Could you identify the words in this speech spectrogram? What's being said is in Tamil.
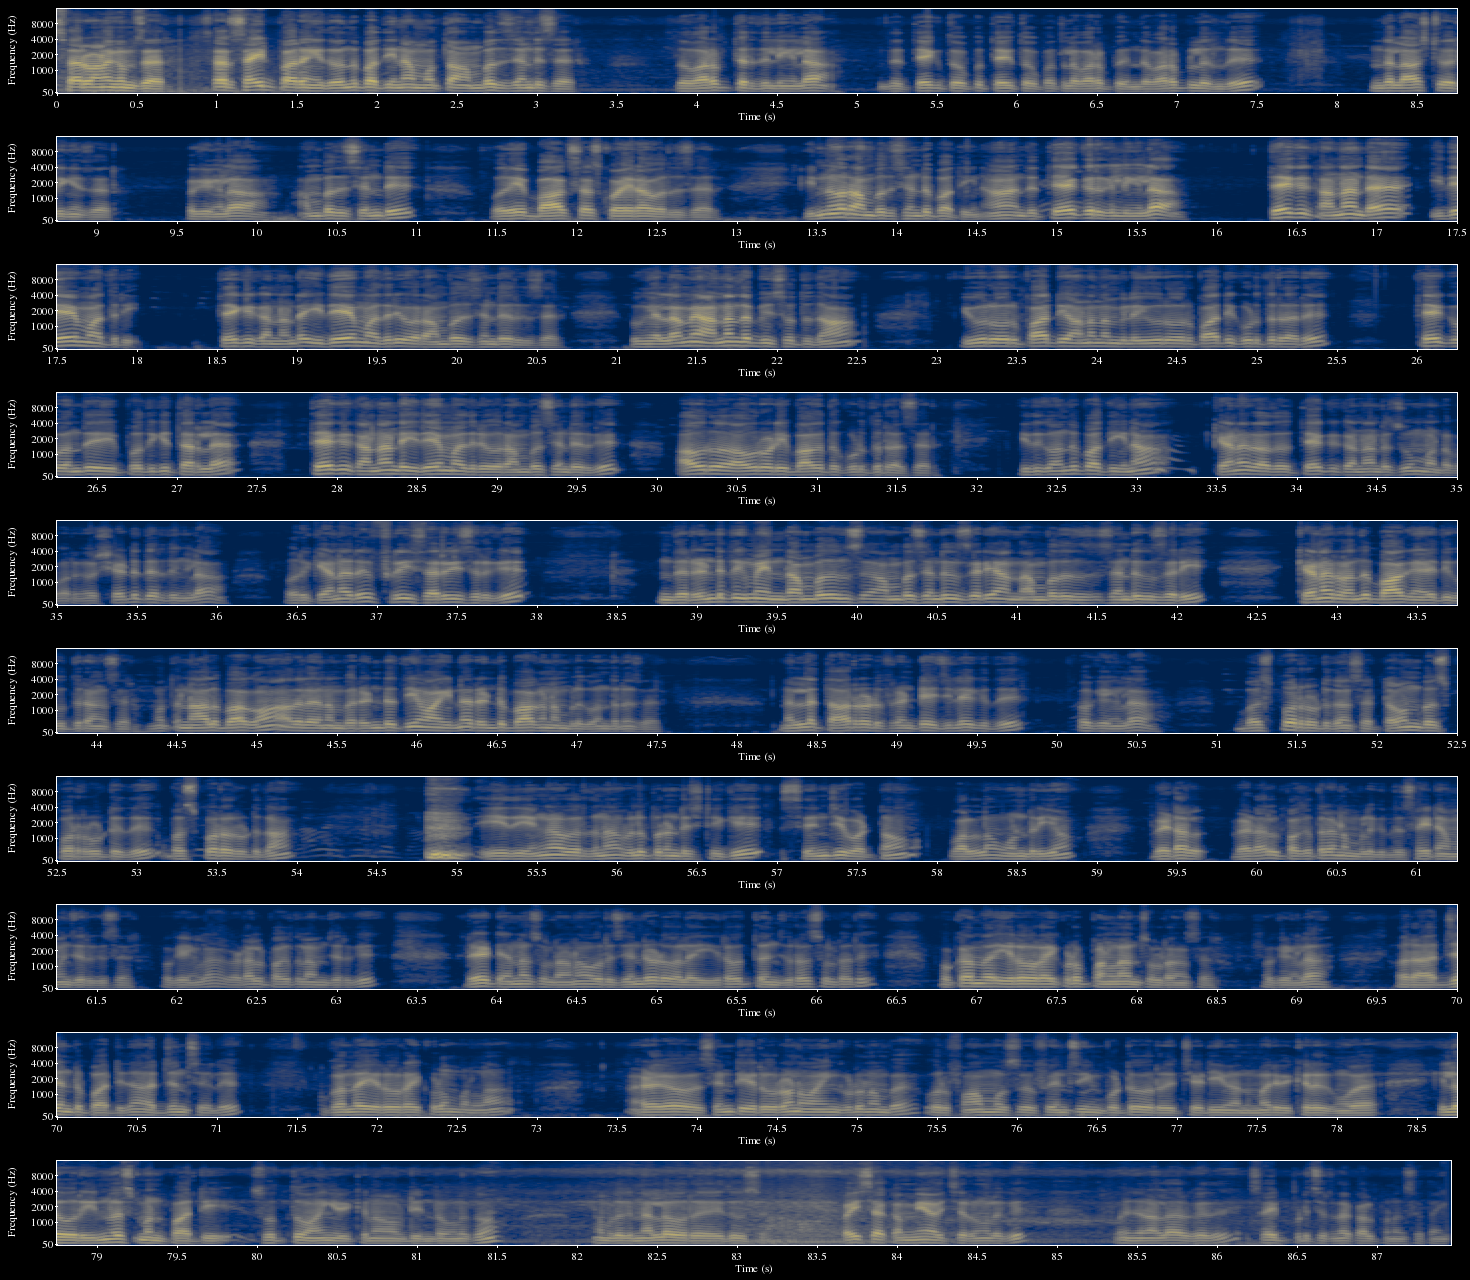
சார் வணக்கம் சார். சார் சைட் பாருங்கள் இது வந்து பார்த்தீங்கன்னா மொத்தம் ஐம்பது சென்ட் சார். இந்த வரப்பு தருது இல்லைங்களா? இந்த தேக்கு தோப்பு தேக்கு தோப்பத்தில் வரப்பு. இந்த வரப்புலேருந்து இந்த லாஸ்ட் வரைக்கும் சார். ஓகேங்களா? ஐம்பது சென்ட் ஒரே பாக்ஸாக ஸ்கொயராக வருது சார். இன்னொரு ஐம்பது சென்ட் பார்த்தீங்கன்னா இந்த தேக்கு இருக்குது இல்லைங்களா? தேக்கு கண்ணாண்ட இதே மாதிரி. தேக்கு கண்ணாண்ட இதே மாதிரி ஒரு ஐம்பது சென்ட் இருக்குது சார். இவங்க எல்லாமே அண்ணன் தம்பி சொத்து தான். இவர் ஒரு பார்ட்டி அண்ணன் தம்பியில் இவர் ஒரு பார்ட்டி கொடுத்துட்றாரு தேக்கு வந்து இப்போதைக்கு தரல. தேக்கு கண்ணாண்ட இதே மாதிரி ஒரு ஐம்பது சென்ட் இருக்குது அவர் அவருடைய பாகத்தை கொடுத்துட்றாரு சார். இதுக்கு வந்து பார்த்தீங்கன்னா கிணறு அது தேக்கு கண்ணாண்ட ஜூம் பண்ணுற பாருங்கள் ஷெட்டு தருதுங்களா ஒரு கிணறு ஃப்ரீ சர்வீஸ் இருக்குது இந்த ரெண்டுத்துக்குமே இந்த ஐம்பது ஐம்பது சென்ட்டுக்கும் சரி அந்த ஐம்பது சென்ட்டுக்கும் சரி கிணறு வந்து பாகம் எழுதி கொடுத்துறாங்க சார். மொத்தம் நாலு பாகம். அதில் நம்ம ரெண்டுத்தையும் வாங்கினா ரெண்டு பாகம் நம்மளுக்கு வந்துடும் சார். நல்ல தார் ரோடு ஃப்ரண்டேஜ்லேயே இருக்குது. ஓகேங்களா? பஸ் போகிற ரூட்டு தான் சார். டவுன் பஸ் போகிற ரூட் இது. பஸ் போகிற ரூட்டு தான். இது எங்கே வருதுன்னா விழுப்புரம் டிஸ்ட்ரிக்கு செஞ்சி வட்டம் வல்லம் ஒன்றியம் வெடல். வெடல் பக்கத்தில் நம்மளுக்கு இந்த சைட் அமைஞ்சிருக்கு சார் ஓகேங்களா? வெடல் பக்கத்தில் அமைஞ்சிருக்கு. ரேட் என்ன சொல்கிறாங்கன்னா ஒரு சென்டோட விலை இருபத்தஞ்சு ரூபா சொல்கிறாரு உட்காந்தா இருபது ரூபாய்க்கு கூட பண்ணலான்னு சொல்கிறாங்க சார் ஓகேங்களா? ஒரு அர்ஜென்ட் பார்ட்டி தான் அர்ஜென்ட் சேலு உட்காந்தா இருபது ரூபாய்க்கு கூட பண்ணலாம். அழகாக ஒரு சென்ட் இருபது ரூபான்னு வாங்கி கூட நம்ம ஒரு ஃபார்ம் ஹவுஸ் ஃபென்சிங் போட்டு ஒரு செடி அந்த மாதிரி வைக்கிறதுக்குங்க. இல்லை ஒரு இன்வெஸ்ட்மெண்ட் பார்ட்டி சொத்து வாங்கி வைக்கணும் அப்படின்றவங்களுக்கும் நம்மளுக்கு நல்ல ஒரு இது சார் பைசா கம்மியாக வச்சுருவங்களுக்கு கொஞ்சம் நல்லா இருக்குது. சைட் பிடிச்சிருந்தா கால் பண்ணுங்கள் சார். தேங்க்யூ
